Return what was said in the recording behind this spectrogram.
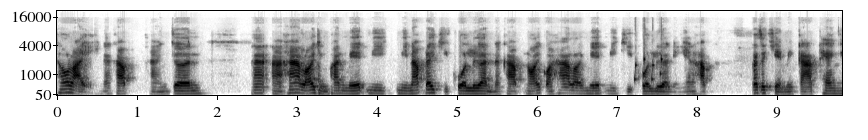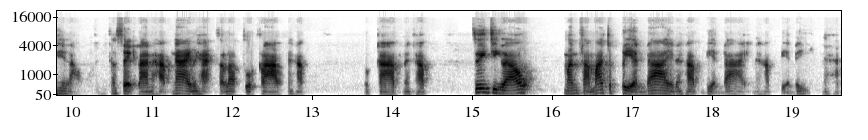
เท่าไหร่นะครับห่างเกินห้าร้อยถึงพันเมตรมีมีนับได้กี่ครัวเรือนนะครับ น้อยกว่า 500 เมตร มีกี่ครัวเรือนอย่างเงี้ยนะครับ ก็จะเขียนเป็นกราฟแท่งให้เราก็เสร็จแล้วนะครับ ง่ายไหมฮะสำหรับตัวกราฟนะครับ ตัวกราฟนะครับ ซึ่งจริงๆแล้วมันสามารถจะเปลี่ยนได้นะครับ เปลี่ยนได้นะครับ เปลี่ยนได้อีกนะฮะ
